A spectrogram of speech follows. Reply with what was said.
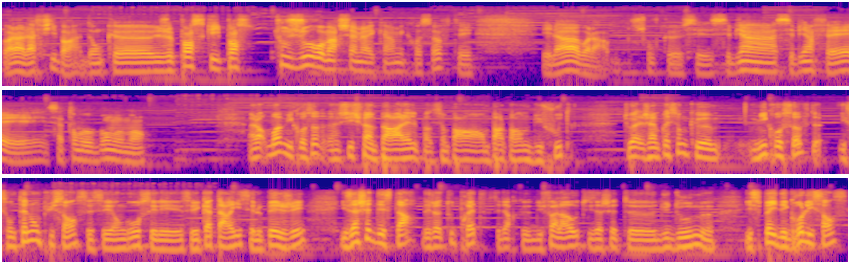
voilà la fibre. Donc, je pense qu'ils pensent toujours au marché américain, Microsoft et et là, voilà, je trouve que c'est bien, bien fait et ça tombe au bon moment. Alors moi, Microsoft, si je fais un parallèle, par- si on parle, on parle par exemple du foot, tu vois, j'ai l'impression que Microsoft, ils sont tellement puissants, c'est en gros c'est les, Qataris, c'est le PSG, ils achètent des stars déjà toutes prêtes, c'est-à-dire que du Fallout, ils achètent euh, du Doom, euh, ils se payent des grosses licences.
